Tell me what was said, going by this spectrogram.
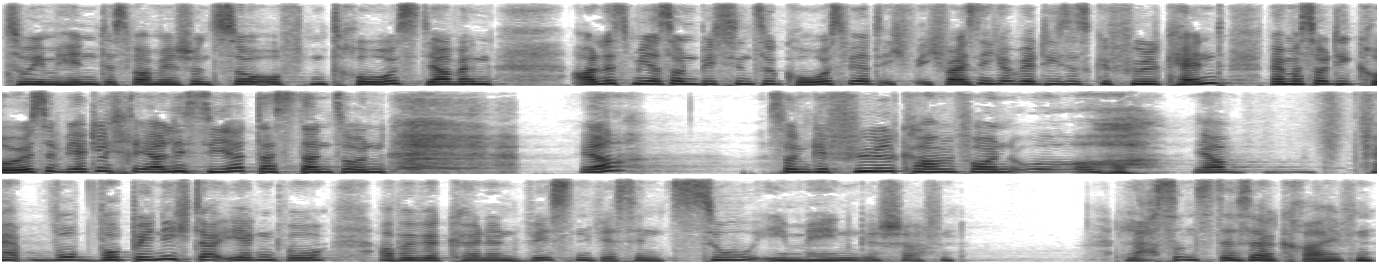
Zu ihm hin. Das war mir schon so oft ein Trost, ja, wenn alles mir so ein bisschen zu groß wird. Ich, ich weiß nicht, ob ihr dieses Gefühl kennt, wenn man so die Größe wirklich realisiert, dass dann so ein, ja, so ein Gefühl kommt von, oh, ja, wo, wo bin ich da irgendwo? Aber wir können wissen, wir sind zu ihm hingeschaffen. Lass uns das ergreifen.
